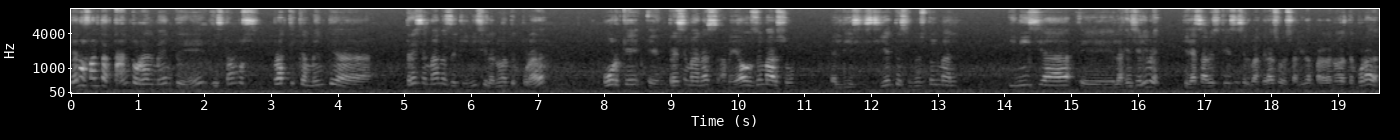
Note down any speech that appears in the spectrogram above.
Ya no falta tanto realmente. ¿eh? Estamos prácticamente a tres semanas de que inicie la nueva temporada. Porque en tres semanas, a mediados de marzo, el 17, si no estoy mal, inicia eh, la agencia libre que ya sabes que ese es el banderazo de salida para la nueva temporada.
